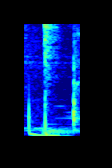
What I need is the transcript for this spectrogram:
Peace.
